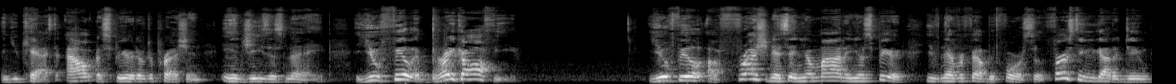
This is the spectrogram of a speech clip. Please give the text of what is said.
and you cast out a spirit of depression in Jesus' name. You'll feel it break off you. You'll feel a freshness in your mind and your spirit you've never felt before. So the first thing you got to do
